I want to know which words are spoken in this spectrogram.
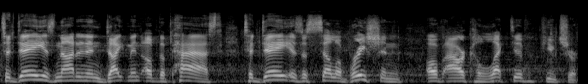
Today is not an indictment of the past, today is a celebration of our collective future.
